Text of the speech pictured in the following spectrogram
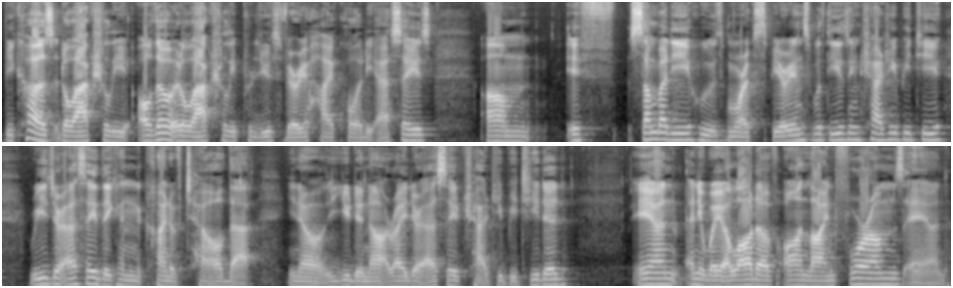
because it'll actually, although it'll actually produce very high quality essays, um, if somebody who's more experienced with using ChatGPT reads your essay, they can kind of tell that, you know, you did not write your essay, ChatGPT did. And anyway, a lot of online forums and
